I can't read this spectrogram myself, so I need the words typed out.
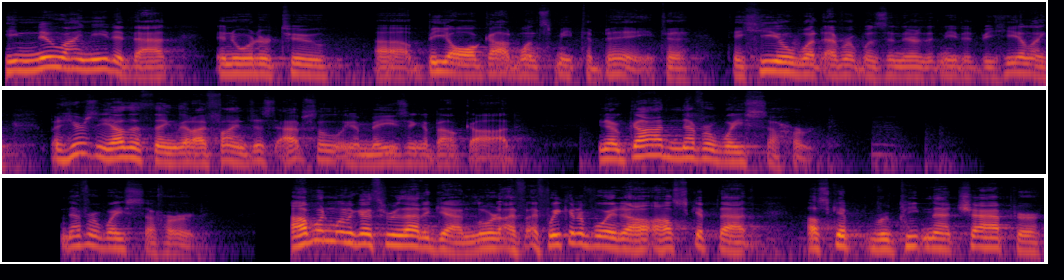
He knew I needed that in order to uh, be all God wants me to be, to, to heal whatever was in there that needed to be healing. But here's the other thing that I find just absolutely amazing about God. You know, God never wastes a hurt. Never wastes a hurt. I wouldn't want to go through that again. Lord, if, if we can avoid it, I'll, I'll, skip that. I'll skip repeating that chapter.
